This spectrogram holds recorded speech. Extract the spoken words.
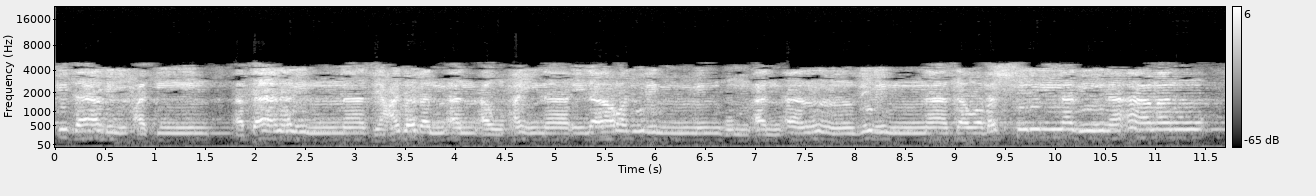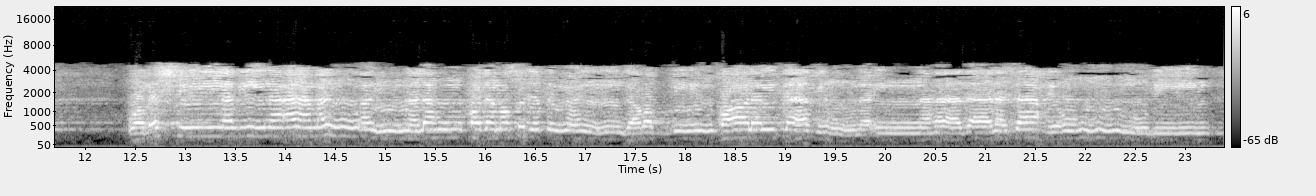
آيات الكتاب الحكيم أكان للناس عجبا أن أوحينا إلى رجل منهم أن أنذر الناس وبشر الذين آمنوا وبشر الذين آمنوا أن لهم قدم صدق عند ربهم قال الكافرون إن هذا لساحر مبين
